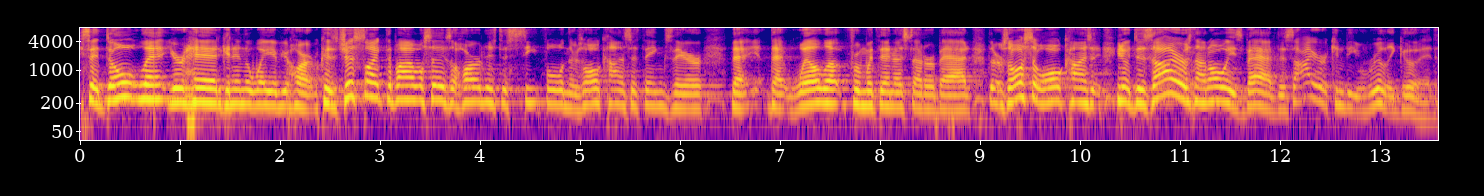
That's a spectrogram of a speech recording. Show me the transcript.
He said, Don't let your head get in the way of your heart. Because just like the Bible says, the heart is deceitful and there's all kinds of things there that, that well up from within us that are bad. There's also all kinds of, you know, desire is not always bad, desire can be really good.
